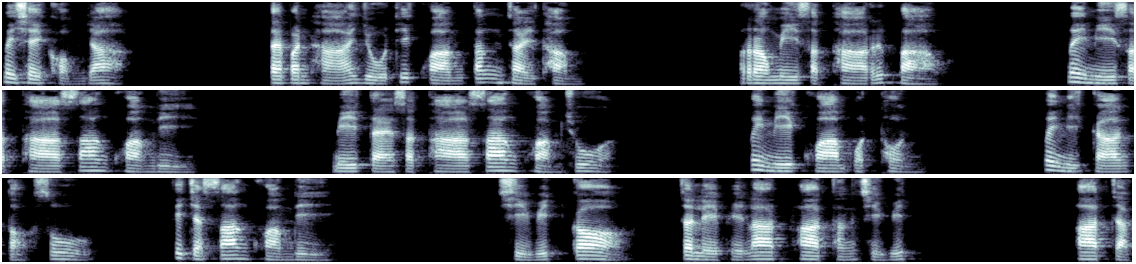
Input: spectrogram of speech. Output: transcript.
ไม่ใช่ของยาก แต่ปัญหาอยู่ที่ความตั้งใจทำเรามีศรัทธาหรือเปล่า ไม่มีศรัทธาสร้างความดี มีแต่ศรัทธาสร้างความชั่ว ไม่มีความอดทน ไม่มีการต่อสู้ ที่จะสร้างความดี ชีวิตก็จะเลเพลาดพลาดทั้งชีวิต พลาดจาก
